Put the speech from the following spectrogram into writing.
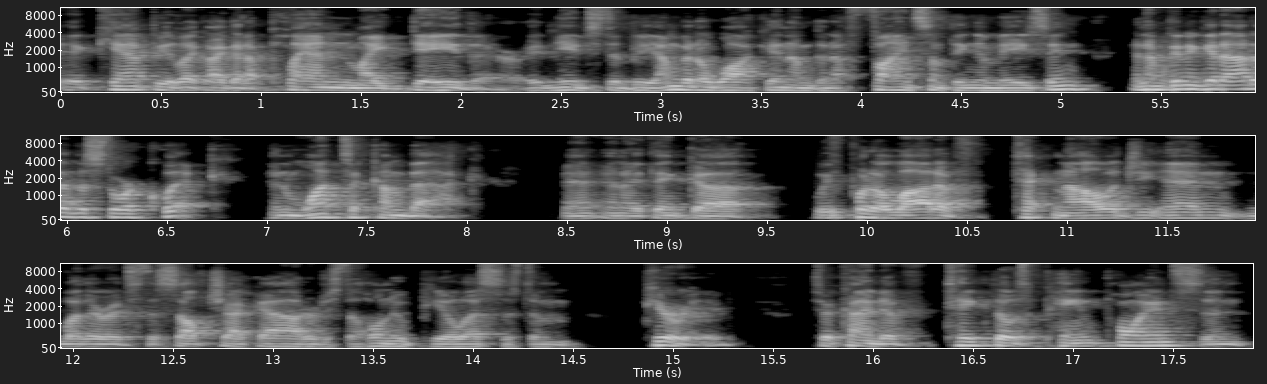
it can't be like I got to plan my day there. It needs to be I'm going to walk in, I'm going to find something amazing, and I'm going to get out of the store quick and want to come back. And, and I think uh, we've put a lot of technology in, whether it's the self checkout or just a whole new POS system, period, to kind of take those pain points and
